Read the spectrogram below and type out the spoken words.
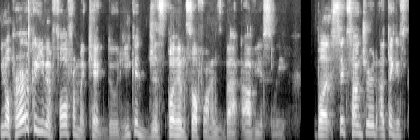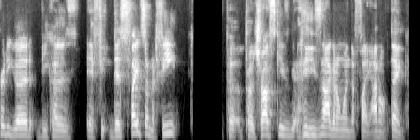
you know, Pereira could even fall from a kick, dude. He could just put himself on his back, obviously. But 600, I think it's pretty good because if this fight's on the feet, P- he's not going to win the fight, I don't think.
